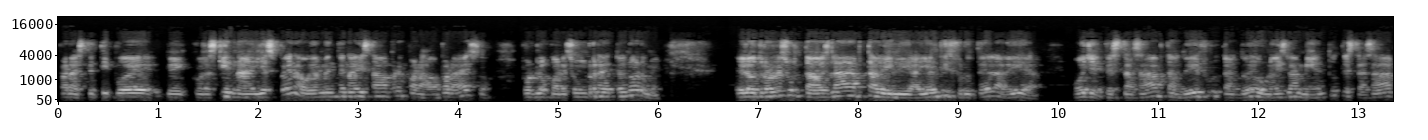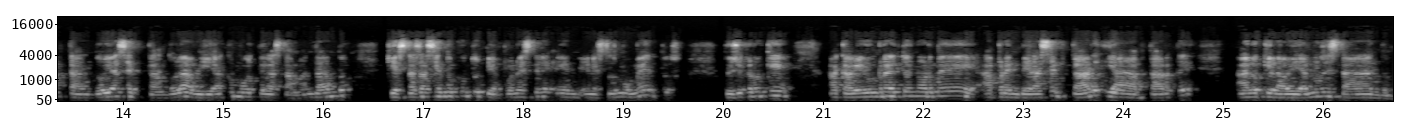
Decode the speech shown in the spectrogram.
para este tipo de, de cosas que nadie espera? Obviamente nadie estaba preparado para eso, por lo cual es un reto reto enorme. El otro resultado es la adaptabilidad y el disfrute de la vida. Oye, te estás adaptando y disfrutando de un aislamiento, te estás adaptando y aceptando la vida como te la está mandando. ¿Qué estás haciendo con tu tiempo en, este, en, estos momentos? Entonces yo creo que acá viene un reto enorme de aprender a aceptar y adaptarte a lo que la vida nos está dando.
